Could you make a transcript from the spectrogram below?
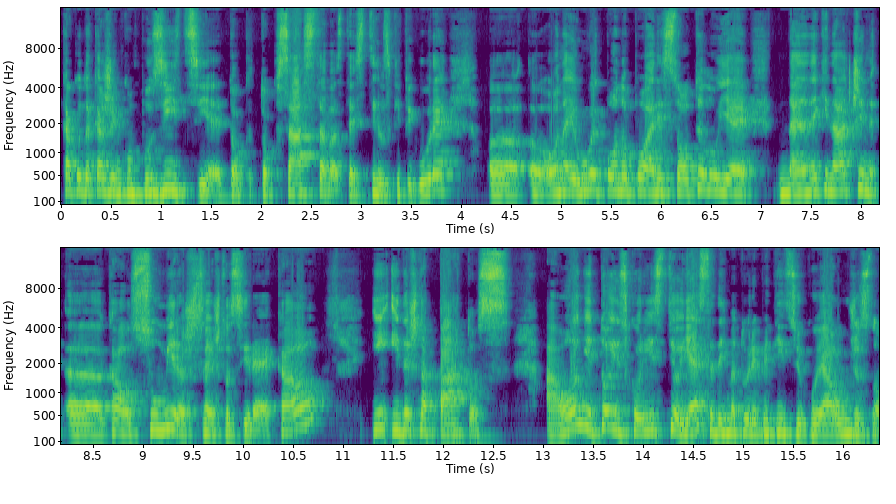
kako da kažem, kompozicije, tog, tog sastava, te stilske figure, ona je uvek ono po Aristotelu je na neki način kao sumiraš sve što si rekao i ideš na patos A on je to iskoristio, jeste da ima tu repeticiju koju ja užasno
